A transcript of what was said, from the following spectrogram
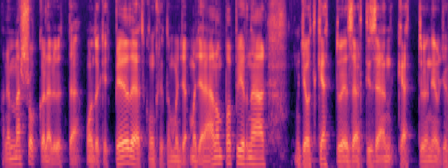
hanem már sokkal előtte. Mondok egy példát, konkrétan magyar, magyar állampapírnál, ugye ott 2012-nél, ugye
